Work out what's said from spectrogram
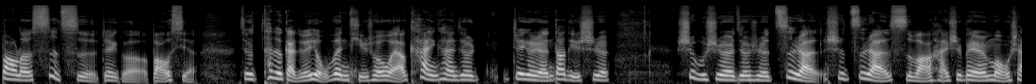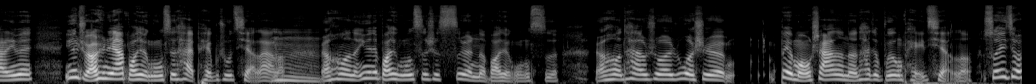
报了四次这个保险，就他就感觉有问题，说我要看一看，就是这个人到底是是不是就是自然是自然死亡还是被人谋杀的？因为因为主要是那家保险公司他也赔不出钱来了。嗯。然后呢，因为那保险公司是私人的保险公司，然后他又说，如果是被谋杀的呢，他就不用赔钱了。所以就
